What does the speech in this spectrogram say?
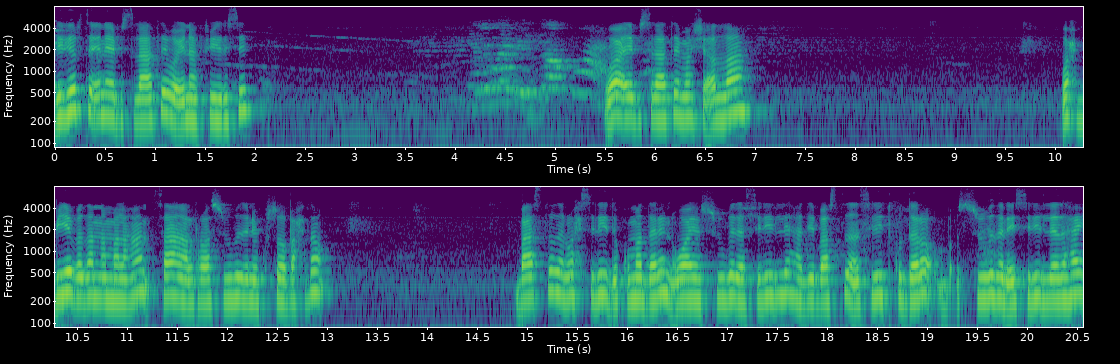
digirta inay bislaatay waa inaad fiirisid. Waa ay bislaatay maasha allah wax biyo badanna ma lahan saana la rabaa suugada inay ku soo baxdo baastadan wax saliida kuma darin waayo suugadaa saliid leh haddii baastada aan saliid ku daro suugadan ay saliid leedahay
